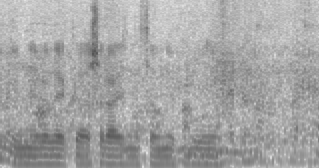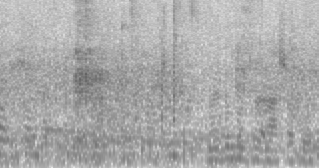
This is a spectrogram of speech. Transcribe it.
Вітаю. Невелика аж різниця в них була. Ну, я думаю, що з нашого клубу.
